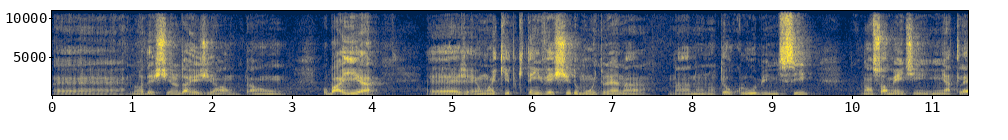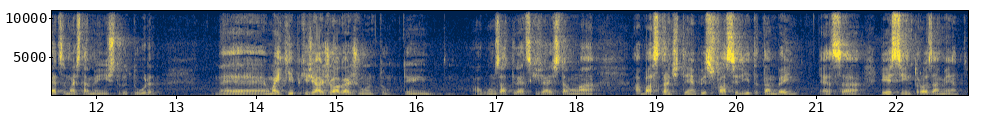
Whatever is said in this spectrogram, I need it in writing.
é, nordestino da região. Então, o Bahia é, é, uma equipe que tem investido muito né, na, na no, no, teu clube em si, não somente em, em atletas, mas também em estrutura. É uma equipe que já joga junto, tem alguns atletas que já estão lá há bastante tempo, isso facilita também essa, esse entrosamento,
